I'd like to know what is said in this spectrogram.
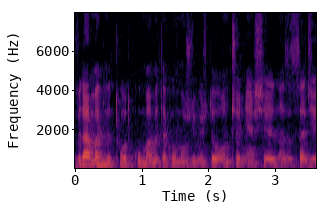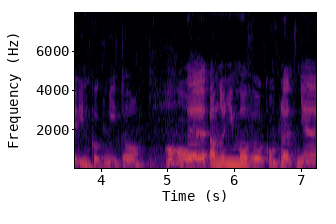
w ramach networku mamy taką możliwość dołączenia się na zasadzie incognito, O, e, anonimowo kompletnie,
